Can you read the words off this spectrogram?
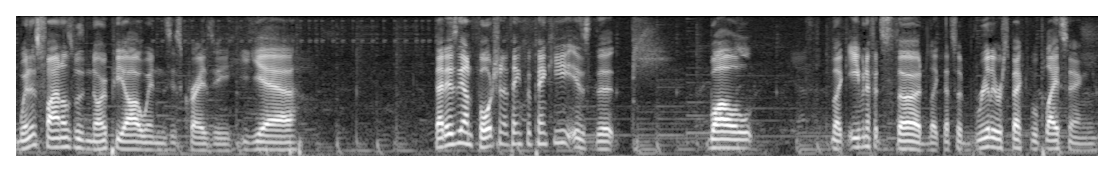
Winners finals with no PR wins is crazy. Yeah. That is the unfortunate thing for Pinky is that while like even if it's third, like that's a really respectable placing.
